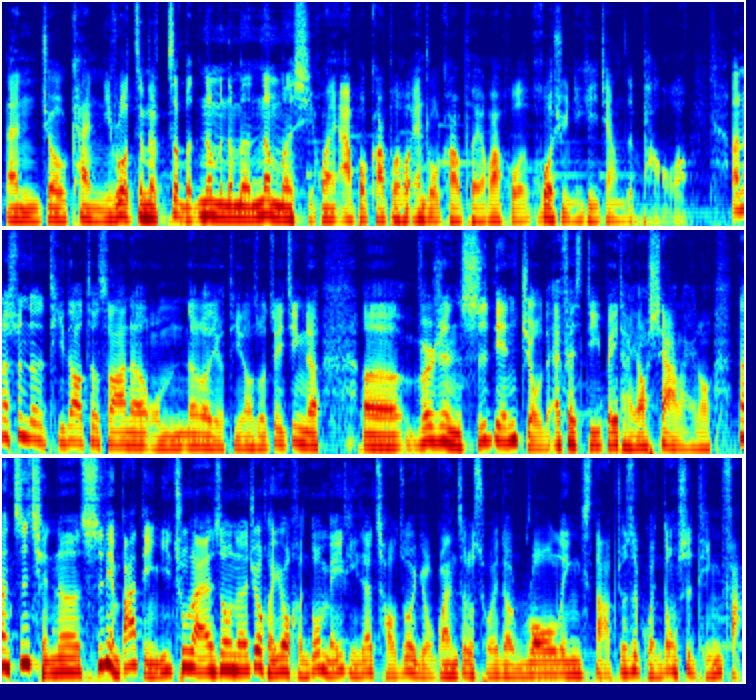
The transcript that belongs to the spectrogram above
但就看你如果真的这么那么那么那么喜欢 Apple CarPlay 或 Android CarPlay 的话，或或许你可以这样子跑哦。啊，那顺着提到特斯拉呢，我们那个有提到说，最近呢，呃，Version 十点九的 FSD Beta 要下来咯。那之前呢，十点八点一出来的时候呢，就很有很多媒体在炒作有关这个所谓的 Rolling Stop，就是滚动式停法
